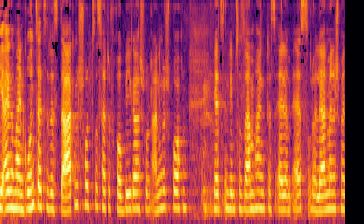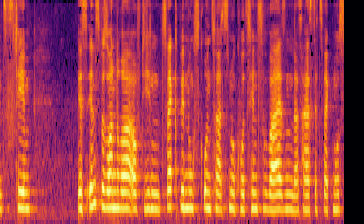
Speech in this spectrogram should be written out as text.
Die allgemeinen Grundsätze des Datenschutzes hatte Frau Beger schon angesprochen. Jetzt in dem Zusammenhang des LMS oder Lernmanagementsystem ist insbesondere auf den Zweckbindungsgrundsatz nur kurz hinzuweisen. Das heißt, der Zweck muss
